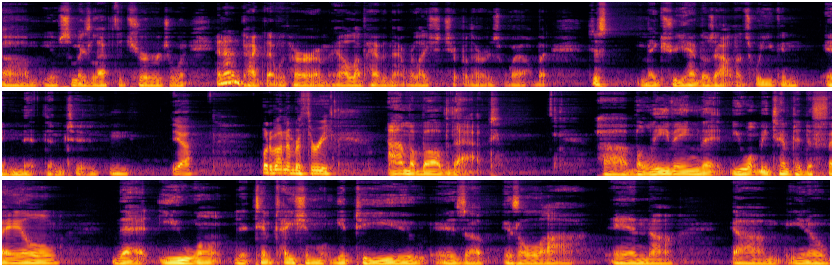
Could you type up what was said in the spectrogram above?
um, you know, somebody's left the church or what, and I unpack that with her. I, mean, I love having that relationship with her as well. But just make sure you have those outlets where you can admit them to. Mm. Yeah. What about number three? I'm above that. Uh, believing that you won't be tempted to fail that you won't that temptation won't get to you is a is a lie. And uh, um, you know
